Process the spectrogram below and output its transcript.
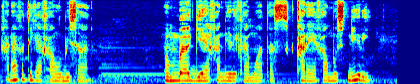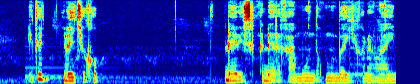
Karena ketika kamu bisa membahagiakan diri kamu atas karya kamu sendiri itu udah cukup dari sekedar kamu untuk membagi orang lain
